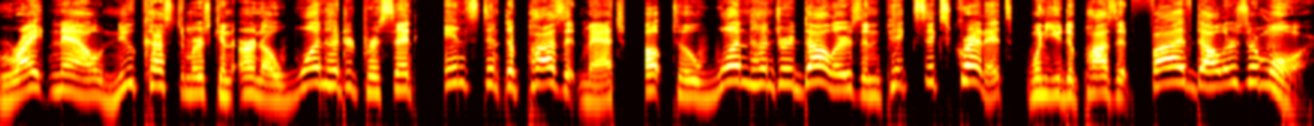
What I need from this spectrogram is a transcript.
Right now, new customers can earn a 100% instant deposit match up to $100 in Pick Six credits when you deposit $5 or more.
